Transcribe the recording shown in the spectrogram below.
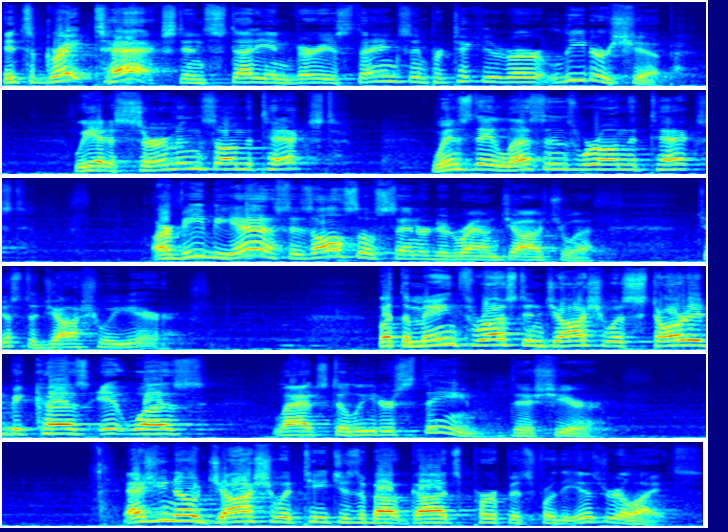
It's a great text in studying various things, in particular leadership. We had a sermons on the text. Wednesday lessons were on the text. Our VBS is also centered around Joshua, just a Joshua year. But the main thrust in Joshua started because it was Lads to Leaders theme this year. As you know, Joshua teaches about God's purpose for the Israelites.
